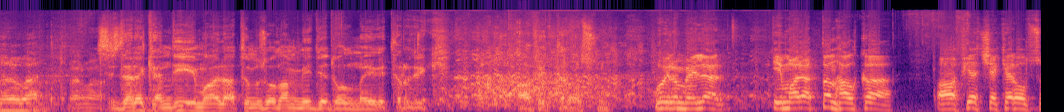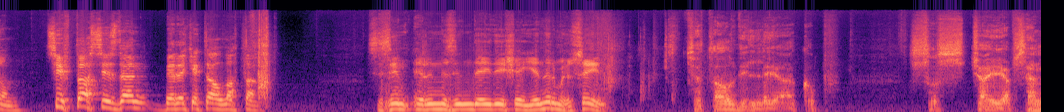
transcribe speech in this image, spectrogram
Merhaba. Sizlere kendi imalatımız olan midye dolmayı getirdik. Afiyetler olsun. Buyurun beyler. İmalattan halka. Afiyet şeker olsun. Siftah sizden, bereketi Allah'tan. Sizin elinizin değdiği şey yenir mi Hüseyin? Çatal dilli Yakup. Sus, çay yap sen.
